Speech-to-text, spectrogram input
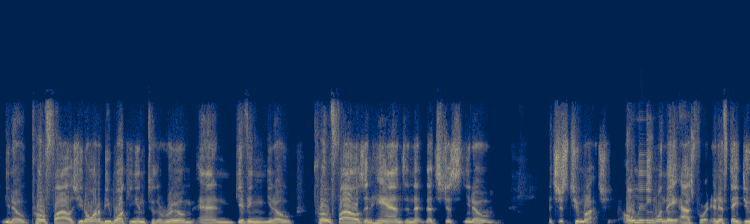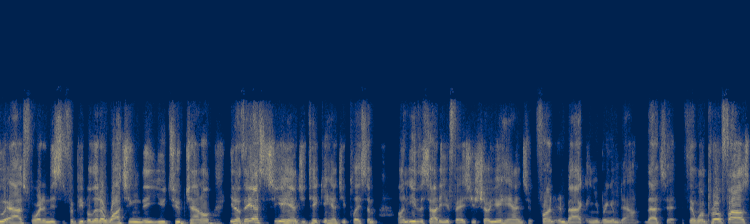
you know, profiles, you don't want to be walking into the room and giving, you know, profiles and hands. And that, that's just, you know, it's just too much. Only when they ask for it. And if they do ask for it, and this is for people that are watching the YouTube channel, you know, if they ask to see your hands, you take your hands, you place them. On either side of your face. You show your hands front and back and you bring them down. That's it. If they want profiles,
